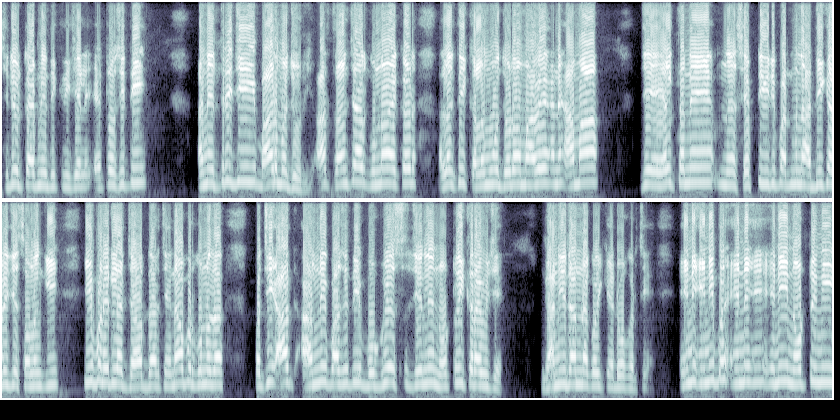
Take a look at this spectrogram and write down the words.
શેડ્યુલ ટ્રાઇબની દીકરી છે એટ્રોસિટી અને ત્રીજી બાળમજૂરી આ ત્રણ ચાર ગુના હેઠળ અલગથી કલમો જોડવામાં આવે અને આમાં જે હેલ્થ અને સેફટી ડિપાર્ટમેન્ટના અધિકારી છે સોલંકી એ પણ એટલા જવાબદાર છે. એના ઉપર ગુનો પછી આ આમની પાસેથી બોગસ જેને નોટરી કરાવી છે, ગાંધીધામના કોઈક એડવોકેટ છે, એની એની પણ એને એની નોટરીની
